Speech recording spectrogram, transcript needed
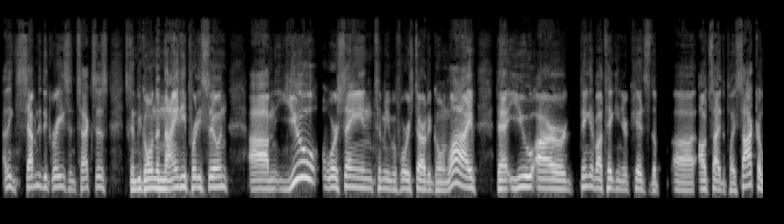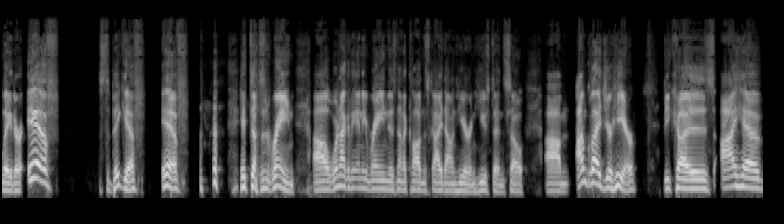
I think 70 degrees in Texas. It's going to be going to 90 pretty soon. Um, you were saying to me before we started going live that you are thinking about taking your kids the uh, outside to play soccer later. If it's the big if, if it doesn't rain, uh, we're not going to get any rain. There's not a cloud in the sky down here in Houston. So um, I'm glad you're here because I have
